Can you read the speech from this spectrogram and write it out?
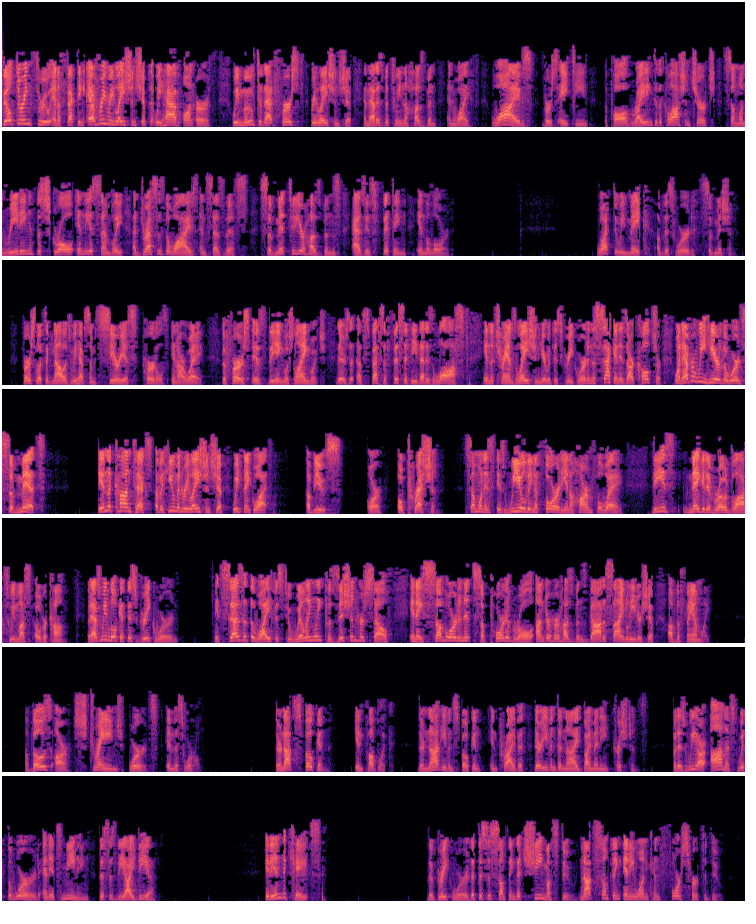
filtering through and affecting every relationship that we have on earth, we move to that first relationship, and that is between the husband and wife. Wives, verse 18, the Paul writing to the Colossian church, someone reading the scroll in the assembly, addresses the wives and says this Submit to your husbands as is fitting in the Lord. What do we make of this word submission? First, let's acknowledge we have some serious hurdles in our way. The first is the English language. There's a specificity that is lost in the translation here with this Greek word. And the second is our culture. Whenever we hear the word submit, in the context of a human relationship, we think what? Abuse or oppression someone is, is wielding authority in a harmful way. These negative roadblocks we must overcome. But as we look at this Greek word, it says that the wife is to willingly position herself in a subordinate, supportive role under her husband's God assigned leadership of the family. Now, those are strange words in this world. They're not spoken in public, they're not even spoken in private. They're even denied by many Christians. But as we are honest with the word and its meaning, this is the idea. It indicates the Greek word that this is something that she must do, not something anyone can force her to do,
